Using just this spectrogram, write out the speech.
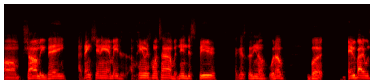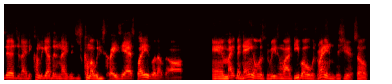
um Sean McVay. I think Shanahan made an appearance one time, but then disappeared. I guess because you know whatever. But everybody was there, just like they come together and like they just come up with these crazy ass plays, whatever. Uh, and Mike McDaniel was the reason why Deebo was running this year. So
